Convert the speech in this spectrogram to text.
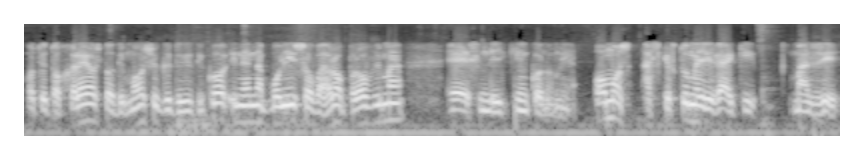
ότι το χρέος, το δημόσιο και το ιδιωτικό είναι ένα πολύ σοβαρό πρόβλημα ε, στην ελληνική οικονομία. Όμως ας σκεφτούμε λιγάκι μαζί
